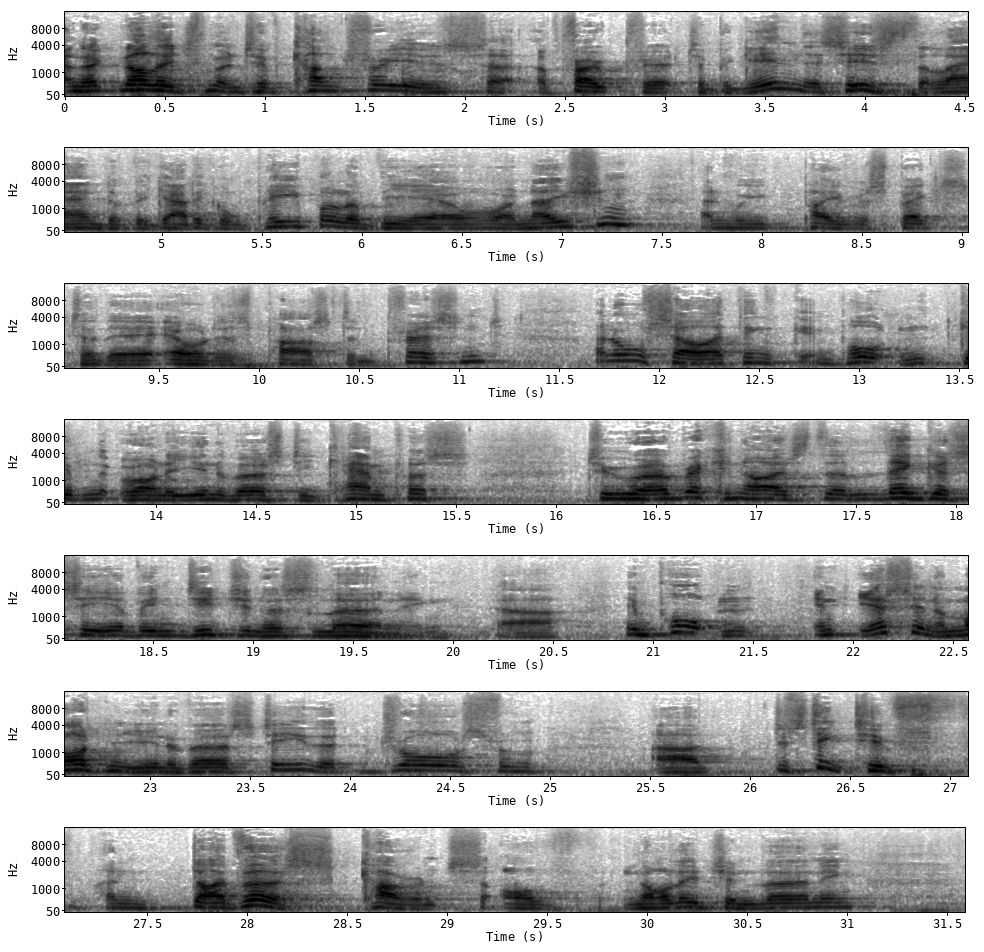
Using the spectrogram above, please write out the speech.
an acknowledgement of country is uh, appropriate to begin. This is the land of the Gadigal people of the Eora Nation, and we pay respects to their elders past and present. And also, I think important, given that we're on a university campus, to uh, recognise the legacy of Indigenous learning. Uh, important, in, yes, in a modern university that draws from uh, distinctive and diverse currents of knowledge and learning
